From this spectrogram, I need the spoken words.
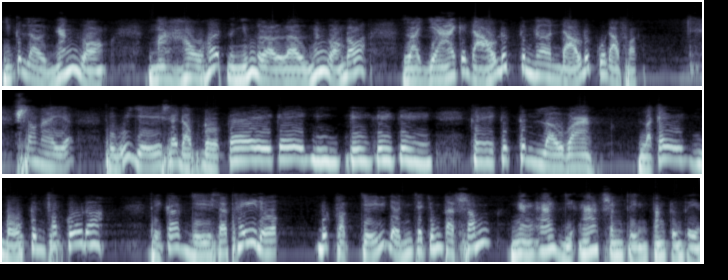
Những cái lời ngắn gọn mà hầu hết là những lời, lời ngắn gọn đó là dạy cái đạo đức cái nền đạo đức của đạo Phật. Sau này thì quý vị sẽ đọc được cái cái cái cái cái cái, cái kinh lời vàng là cái bộ kinh pháp cú đó. Thì các vị sẽ thấy được Đức Phật chỉ định cho chúng ta sống ngăn ác diệt ác sanh thiện tăng trưởng thiện.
